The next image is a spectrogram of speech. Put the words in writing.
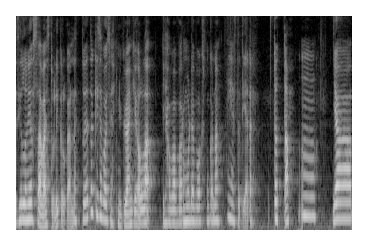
silloin jossain vaiheessa tuli kyllä kannettu, ja toki se voisi ehkä nykyäänkin olla ihan vaan varmuuden vuoksi mukana, eihän sitä tiedä. Totta. Mm. Ja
